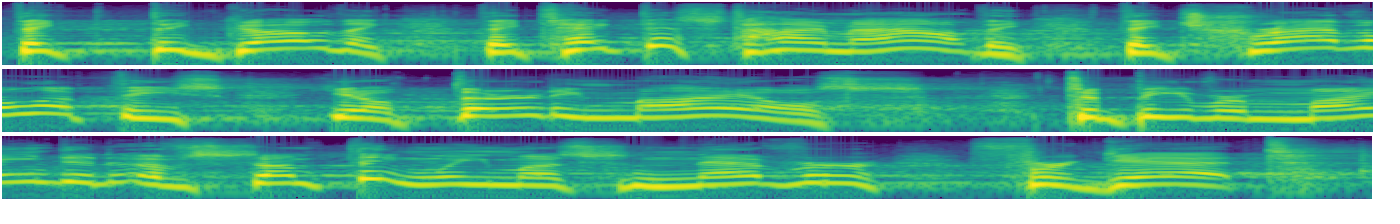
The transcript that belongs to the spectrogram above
They, they go, they, they take this time out, they, they travel up these, you know, 30 miles to be reminded of something we must never forget.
